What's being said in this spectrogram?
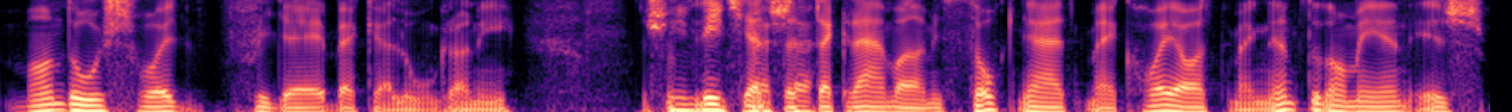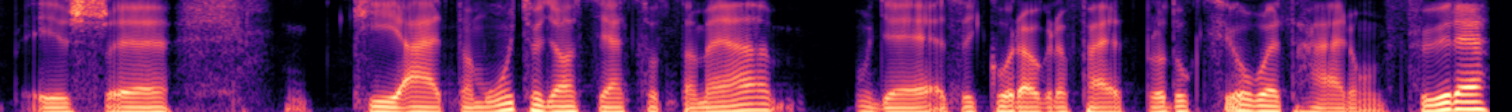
Mandós, hogy figyelj, be kell ugrani. És ott linkeltettek rám valami szoknyát, meg hajat, meg nem tudom én, és, és kiálltam úgy, hogy azt játszottam el, ugye ez egy koreografált produkció volt három főre,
